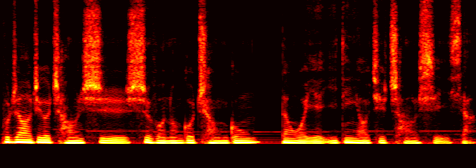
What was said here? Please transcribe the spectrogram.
不知道这个尝试是否能够成功，但我也一定要去尝试一下。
